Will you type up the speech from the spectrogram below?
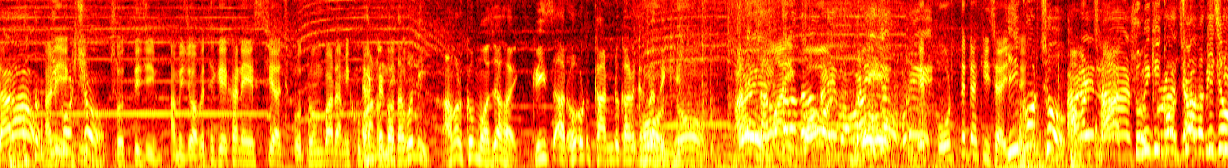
দাঁড়াও আরে কি এ কি? করছ? সত্যি জিম আমি জবে থেকে এখানে এসেছি আজ প্রথমবার আমি খুব একটা আনন্দিত। কথা বলি আমার খুব মজা হয় ক্রিস আর ওর কাণ্ড কারখানা Oh, দেখে। no! আরে, Oh my দাঁড়াও, God! আরে বাবা, ওরে। এ করতেটা কি কি চাইছে করছ? আরে না, তুমি কি শত্রুরা করছ? জাল আমাকে কেউ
